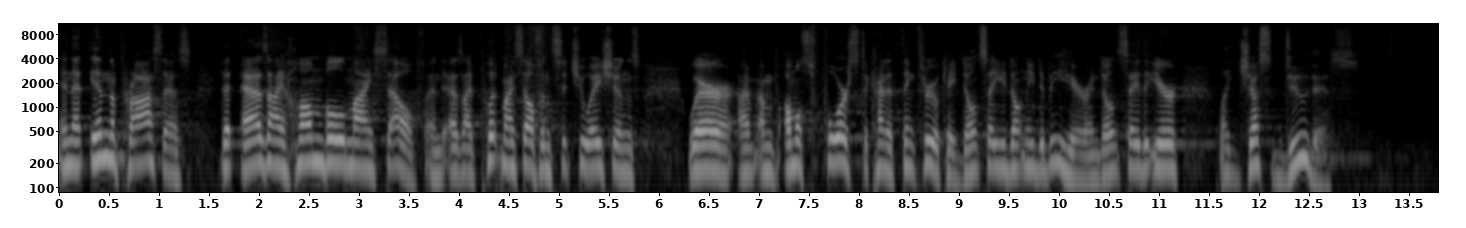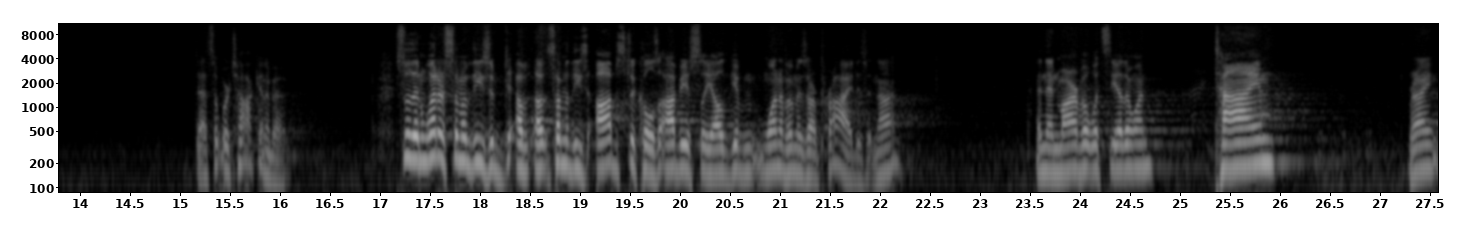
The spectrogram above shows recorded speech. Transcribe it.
And that in the process, that as I humble myself and as I put myself in situations where I'm, I'm almost forced to kind of think through, okay, don't say you don't need to be here, and don't say that you're like, just do this. That's what we're talking about. So then, what are some of these uh, some of these obstacles? Obviously, I'll give them, one of them is our pride, is it not? And then Marva, what's the other one? Time. Right?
